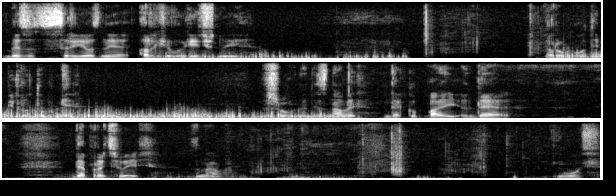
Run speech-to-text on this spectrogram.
без серйозної археологічної роботи, підготовки. Що вони не знали, де копають, де, де працюють? Знали. Ось.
